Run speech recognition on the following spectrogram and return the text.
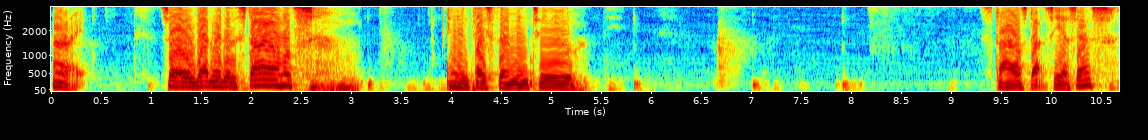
All right. So we've gotten rid of the styles and placed them into styles.css.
